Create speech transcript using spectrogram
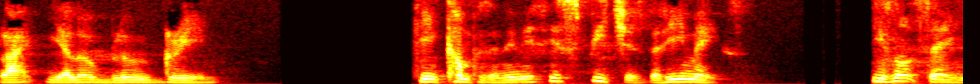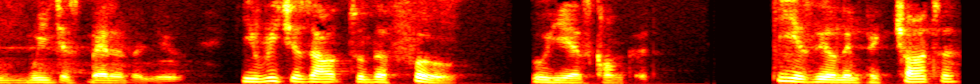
black, yellow, blue, green. He encompasses it in his speeches that he makes. He's not saying we just better than you. He reaches out to the foe who he has conquered. He is the Olympic Charter.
